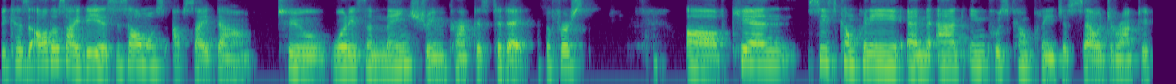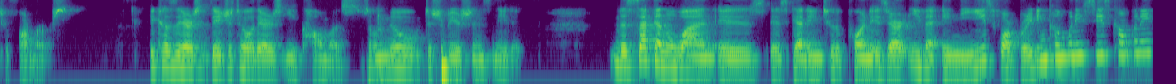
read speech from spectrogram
because all those ideas is almost upside down to what is the mainstream practice today. The first, uh, can seeds company and ag inputs company just sell directly to farmers? Because there's digital, there's e-commerce, so no distributions needed. The second one is, is getting to the point, is there even a need for breeding company, seeds company?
